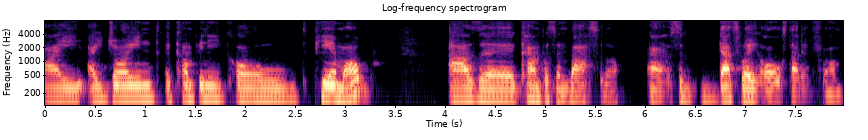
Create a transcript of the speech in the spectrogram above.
I, I joined a company called PM Hub as a campus ambassador. Uh, so that's where it all started from.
